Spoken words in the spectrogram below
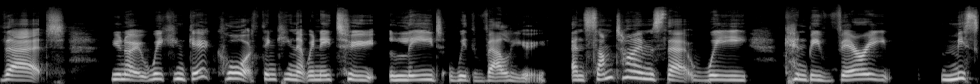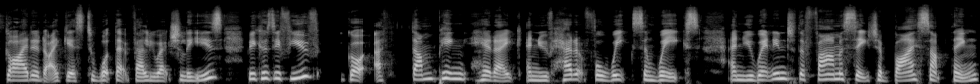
that you know, we can get caught thinking that we need to lead with value. And sometimes that we can be very misguided, I guess, to what that value actually is. Because if you've got a thumping headache and you've had it for weeks and weeks, and you went into the pharmacy to buy something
